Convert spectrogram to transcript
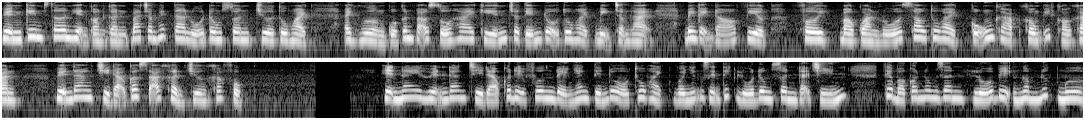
Huyện Kim Sơn hiện còn gần 300 ha lúa đông xuân chưa thu hoạch. Ảnh hưởng của cơn bão số 2 khiến cho tiến độ thu hoạch bị chậm lại. Bên cạnh đó, việc phơi, bảo quản lúa sau thu hoạch cũng gặp không ít khó khăn. Huyện đang chỉ đạo các xã khẩn trương khắc phục. Hiện nay, huyện đang chỉ đạo các địa phương đẩy nhanh tiến độ thu hoạch với những diện tích lúa đông xuân đã chín. Theo bà con nông dân, lúa bị ngâm nước mưa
